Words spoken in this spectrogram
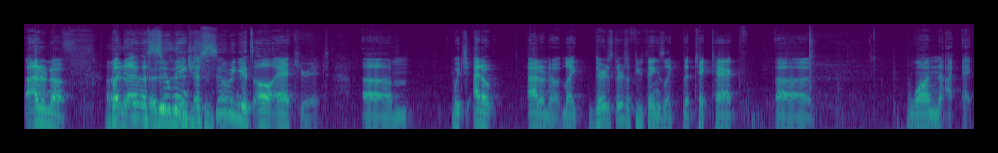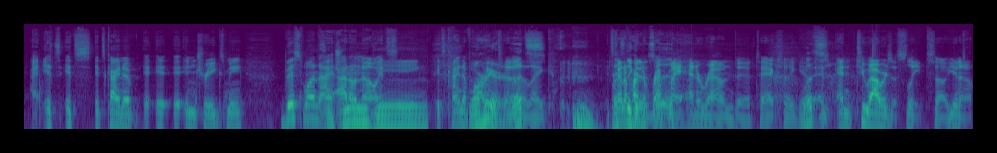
I don't know. But know. uh, That is the assuming assuming part. it's all accurate, um, which I don't I don't know. Like there's there's a few things like the Tic Tac uh, one. I, I, I- it's it's it's kind of it, it, it intrigues me. This one I, I don't know. It's it's kind of Well, hard here, to let's- like. It's kind of hard to wrap my head around to, to actually give let's- it, and, and two hours of sleep. So you know,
